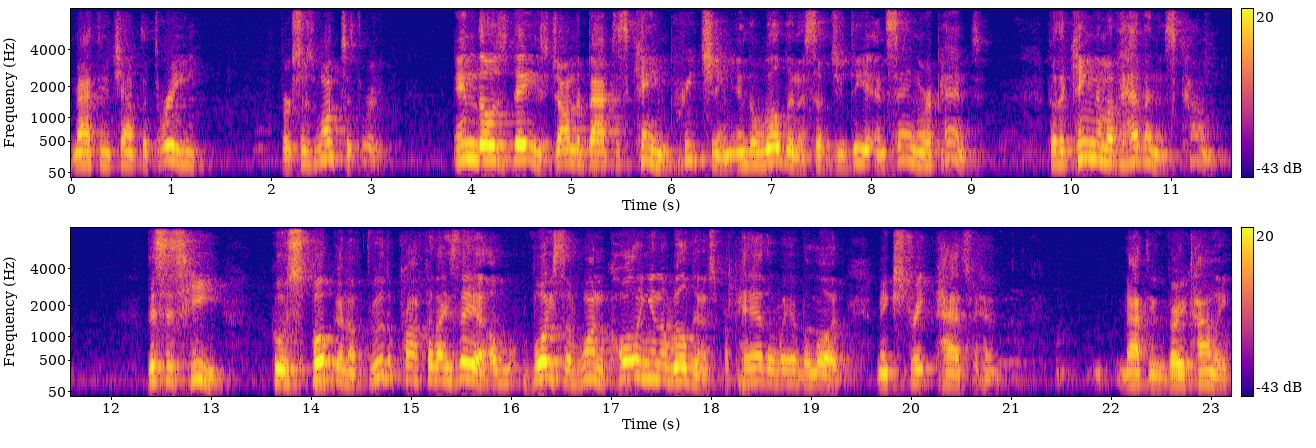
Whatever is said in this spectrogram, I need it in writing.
Matthew chapter 3, verses 1 to 3. In those days, John the Baptist came preaching in the wilderness of Judea and saying, Repent, for the kingdom of heaven is come. This is he who is spoken of through the prophet Isaiah, a voice of one calling in the wilderness, Prepare the way of the Lord, make straight paths for him. Matthew very kindly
